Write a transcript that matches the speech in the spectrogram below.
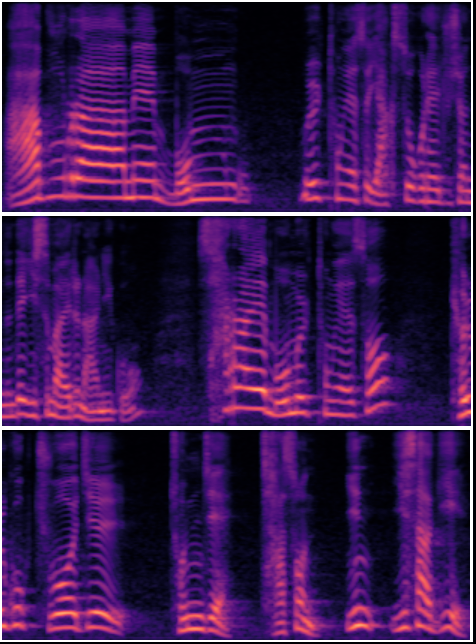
아브라함의 몸을 통해서 약속을 해주셨는데 이스마엘은 아니고 사라의 몸을 통해서 결국 주어질 존재 자손인 이삭이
